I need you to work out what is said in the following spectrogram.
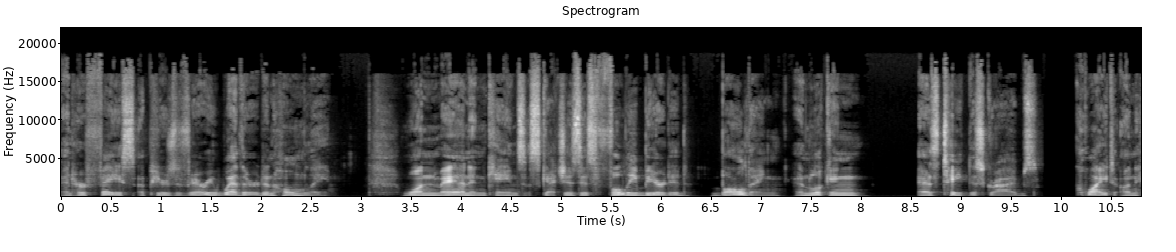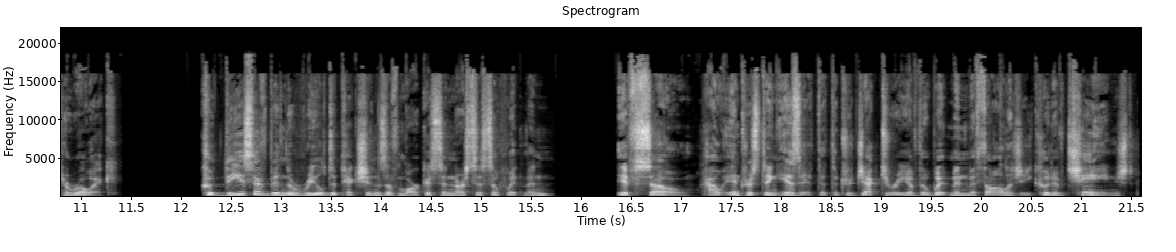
and her face appears very weathered and homely. One man in Kane's sketches is fully bearded, balding, and looking, as Tate describes, quite unheroic. Could these have been the real depictions of Marcus and Narcissa Whitman? If so, how interesting is it that the trajectory of the Whitman mythology could have changed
